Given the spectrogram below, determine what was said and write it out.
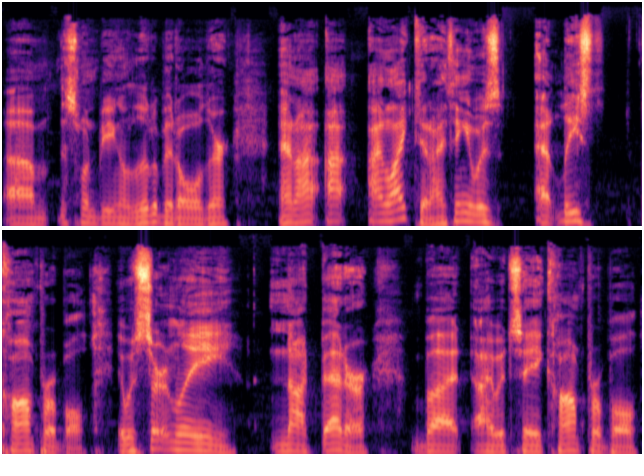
Um, this one being a little bit older, and I, I I liked it. I think it was at least comparable. It was certainly not better, but I would say comparable.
